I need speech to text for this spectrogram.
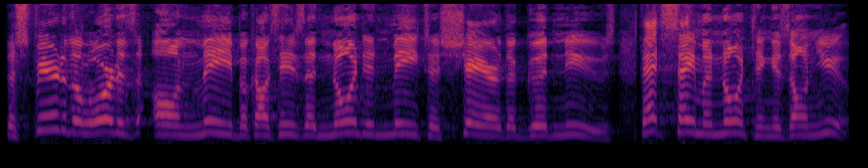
The Spirit of the Lord is on me because He's anointed me to share the good news. That same anointing is on you.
